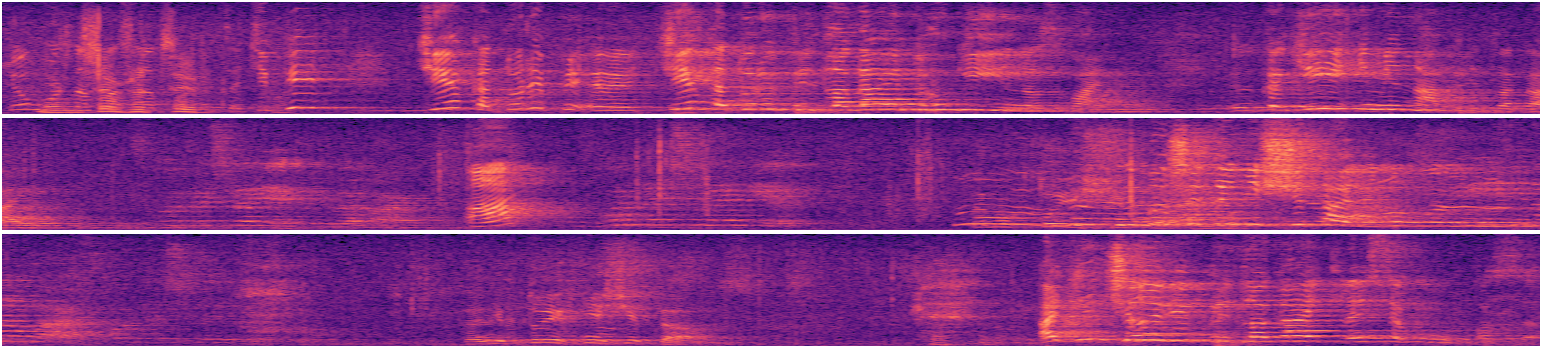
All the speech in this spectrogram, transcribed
все можно это уже познакомиться. Теперь те, которые, пре- э, те, которые предлагают другие названия. Э, Какие имена предлагают? А? Ну, мы, мы же это не считали. Ну, э, Да никто их не считал. один человек предлагает Леся Курбаса.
